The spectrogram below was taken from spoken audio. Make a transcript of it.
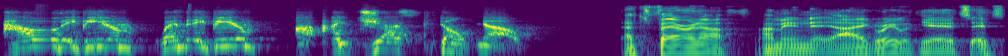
how they beat them, when they beat them, I, I just don't know. That's fair enough. I mean, I agree with you. It's it's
